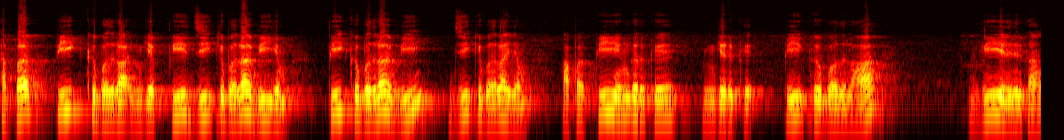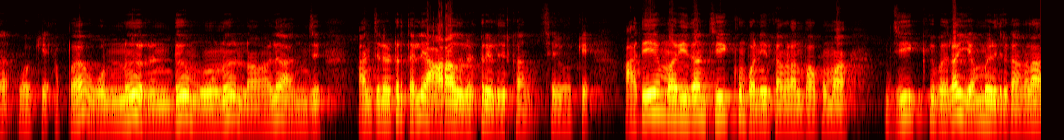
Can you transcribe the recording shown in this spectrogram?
அப்போ பிக்கு பதிலாக இங்கே பிஜிக்கு பதிலாக விஎம் பிக்கு பதிலாக வி ஜிக்கு பதிலாக எம் அப்போ பி எங்கே இருக்குது இங்கே இருக்குது பிக்கு பதிலாக வி எழுதியிருக்காங்க. ஓகே அப்போ ஒன்று ரெண்டு மூணு நாலு அஞ்சு. அஞ்சு லெட்டர் தள்ளி ஆறாவது லெட்டர் எழுதியிருக்காங்க. சரி ஓகே அதே மாதிரி தான் ஜிக்கும் பண்ணியிருக்காங்களான்னு பார்ப்போமா? ஜிக்கு பதிலாக எம் எழுதியிருக்காங்களா?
